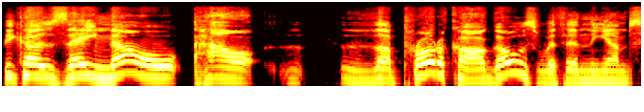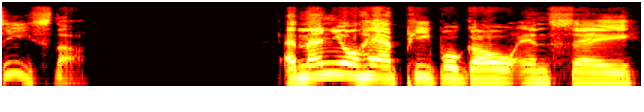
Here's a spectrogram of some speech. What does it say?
because they know how the protocol goes within the MC stuff. And then you'll have people go and say,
